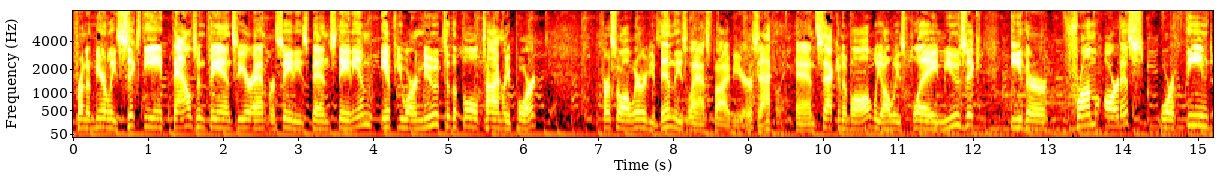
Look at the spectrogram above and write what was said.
front of nearly 68,000 fans here at Mercedes Benz Stadium. If you are new to the full time report, First of all, where have you been these last five years? Exactly. And second of all, we always play music either from artists or themed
